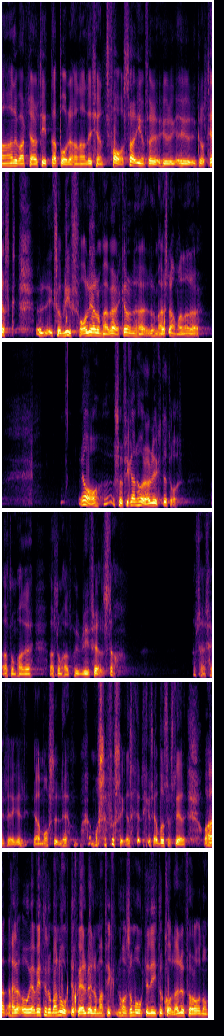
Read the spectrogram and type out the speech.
Han hade varit där och tittat på det, han hade känt fasa inför hur, hur groteskt liksom livsfarliga de här verkar, de här, de här stammarna där. Ja, så fick han höra ryktet då, att de hade, att de hade blivit frälsta. Jag måste, jag måste få se det. Jag, måste få se det. Och, han, och jag vet inte om han åkte själv eller om han fick någon som åkte dit och kollade för honom.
